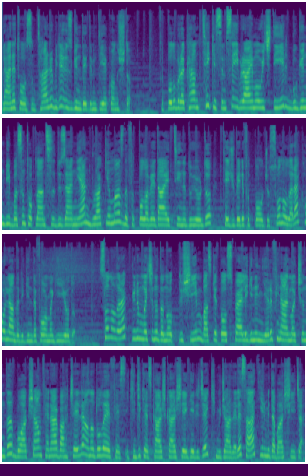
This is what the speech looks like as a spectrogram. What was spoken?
lanet olsun Tanrı bile üzgün dedim diye konuştu. Futbolu bırakan tek isimse İbrahimovic değil, bugün bir basın toplantısı düzenleyen Burak Yılmaz da futbola veda ettiğini duyurdu. Tecrübeli futbolcu son olarak Hollanda Ligi'nde forma giyiyordu. Son olarak günün maçını da not düşeyim. Basketbol Süper Ligi'nin yarı final maçında bu akşam Fenerbahçe ile Anadolu Efes ikinci kez karşı karşıya gelecek. Mücadele saat 20'de başlayacak.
